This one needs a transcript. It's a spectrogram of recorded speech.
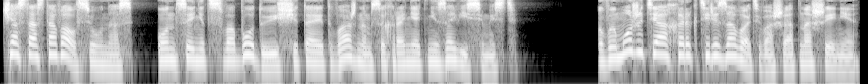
Часто оставался у нас. Он ценит свободу и считает важным сохранять независимость. Вы можете охарактеризовать ваши отношения,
